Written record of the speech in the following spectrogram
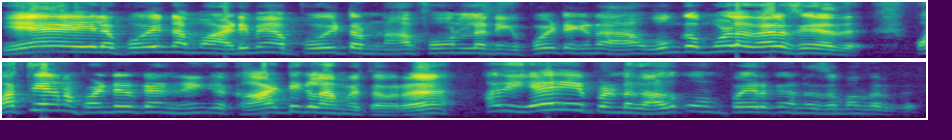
ஏஐயில் போய் நம்ம அடிமையாக போயிட்டோம்னா ஃபோனில் நீங்கள் போயிட்டீங்கன்னா உங்கள் மூளை வேலை செய்யாது. பார்த்தியா நான் பண்ணியிருக்கேன்னு நீங்கள் காட்டிக்கலாமே தவிர அது ஏஐ பண்ணது அதுக்கும் உன் பெயருக்கு என்ன சம்மந்தம் இருக்குது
